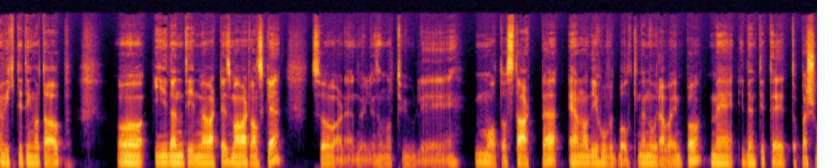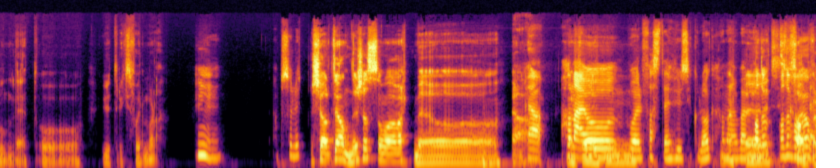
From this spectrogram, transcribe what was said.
En viktig ting å ta opp. Og i den tiden vi har vært i, som har vært vanskelig, så var det en veldig sånn naturlig måte å starte en av de hovedbolkene Nora var inne på, med identitet og personlighet og uttrykksformer. da. Mm. Absolutt. Shout til Anders, som har vært med og Ja. Han er jo liten- vår faste huspsykolog. Bare Vært, det, og det, var jo,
